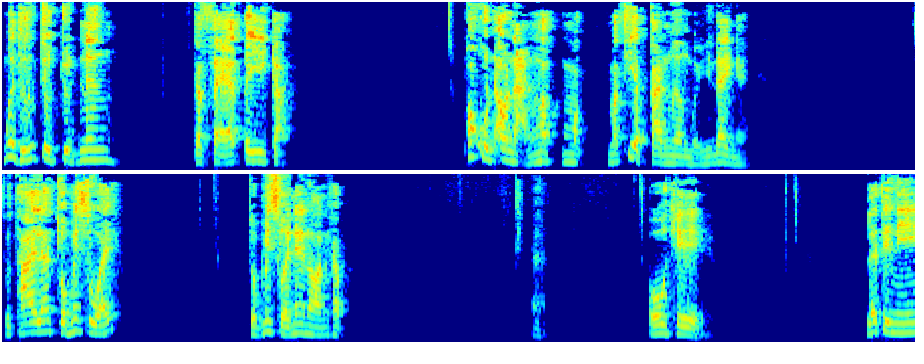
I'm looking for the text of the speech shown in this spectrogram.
เมื่อถึงจุดจุดหนึ่งกระแสตีกลับ เพราะคุณเอาหนังมามามาเทียบการเมืองแบบนี้ได้ไง สุดท้ายแล้วจบไม่สวย จบไม่สวยแน่นอนครับโอเค และทีนี้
